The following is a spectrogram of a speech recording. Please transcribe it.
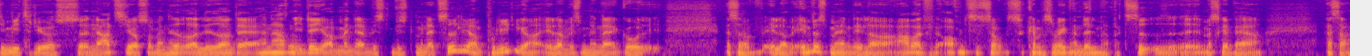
Dimitrios Natsios, som han hedder, lederen der, han har sådan en idé om, at hvis, hvis man er tidligere politiker, eller hvis man er gået, altså, eller embedsmand, eller arbejder for det offentlige, så, så kan man simpelthen ikke være medlem af partiet. Øh, man skal være, altså,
